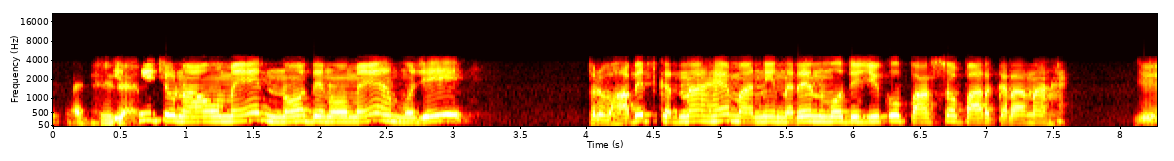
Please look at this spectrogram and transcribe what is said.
इसी चुनाव में नौ दिनों में मुझे प्रभावित करना है। माननीय नरेंद्र मोदी जी को 500 पार कराना है। जी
